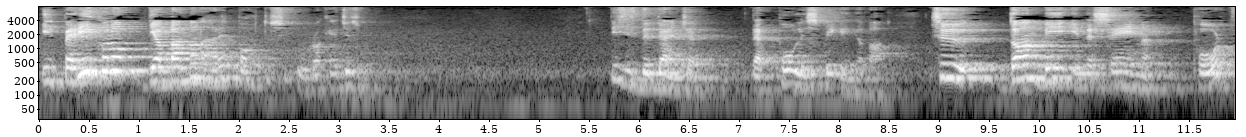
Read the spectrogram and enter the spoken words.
il pericolo di abbandonare il porto sicuro che è Gesù. This is the danger that Paul is speaking about. To don't be in the same port,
